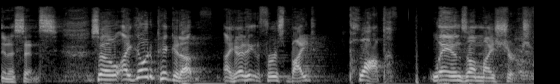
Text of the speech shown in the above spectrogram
in a sense. So I go to pick it up. I got to take the first bite. Plop. Lands on my shirt.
